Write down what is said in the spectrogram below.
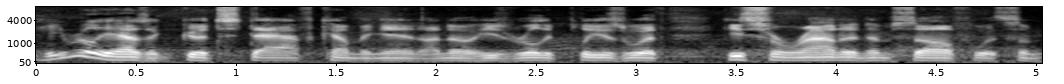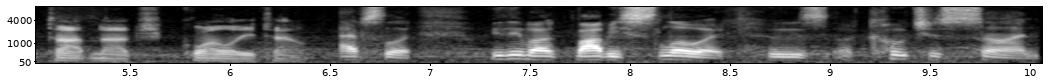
He really has a good staff coming in. I know he's really pleased with. He's surrounded himself with some top-notch quality talent. Absolutely. You think about Bobby Slowik, who's a coach's son.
